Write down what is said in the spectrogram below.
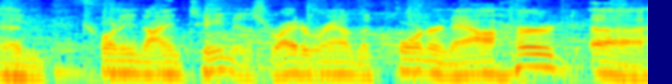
And 2019 is right around the corner now. I heard, uh,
